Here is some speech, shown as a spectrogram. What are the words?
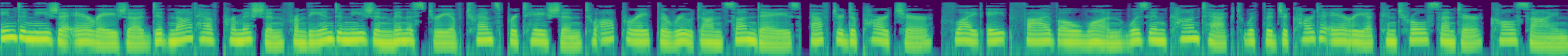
Indonesia AirAsia did not have permission from the Indonesian Ministry of Transportation to operate the route on Sundays. After departure, Flight 8501 was in contact with the Jakarta Area Control Center call sign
